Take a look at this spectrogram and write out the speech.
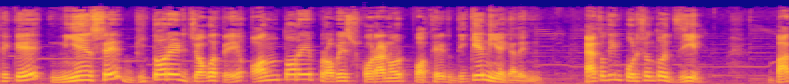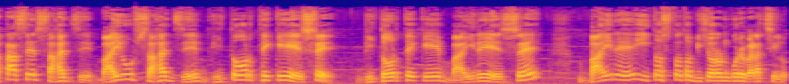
থেকে নিয়ে এসে ভিতরের জগতে অন্তরে প্রবেশ করানোর পথের দিকে নিয়ে গেলেন। এতদিন পর্যন্ত জীব বাতাসের সাহায্যে, বায়ুর সাহায্যে ভিতর থেকে এসে, ভিতর থেকে বাইরে এসে বাইরে ইতস্তত বিচরণ করে বেড়াচ্ছিল।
